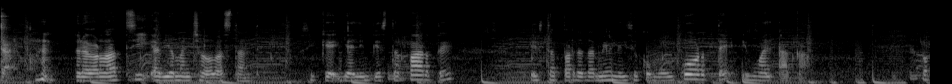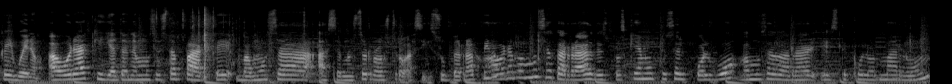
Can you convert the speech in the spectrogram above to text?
Claro, la verdad sí había manchado bastante. Así que ya limpié esta parte. Esta parte también le hice como un corte, igual acá. Ok, bueno, ahora que ya tenemos esta parte, vamos a hacer nuestro rostro así súper rápido. Ahora vamos a agarrar, después que ya me puse el polvo, vamos a agarrar este color marrón.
